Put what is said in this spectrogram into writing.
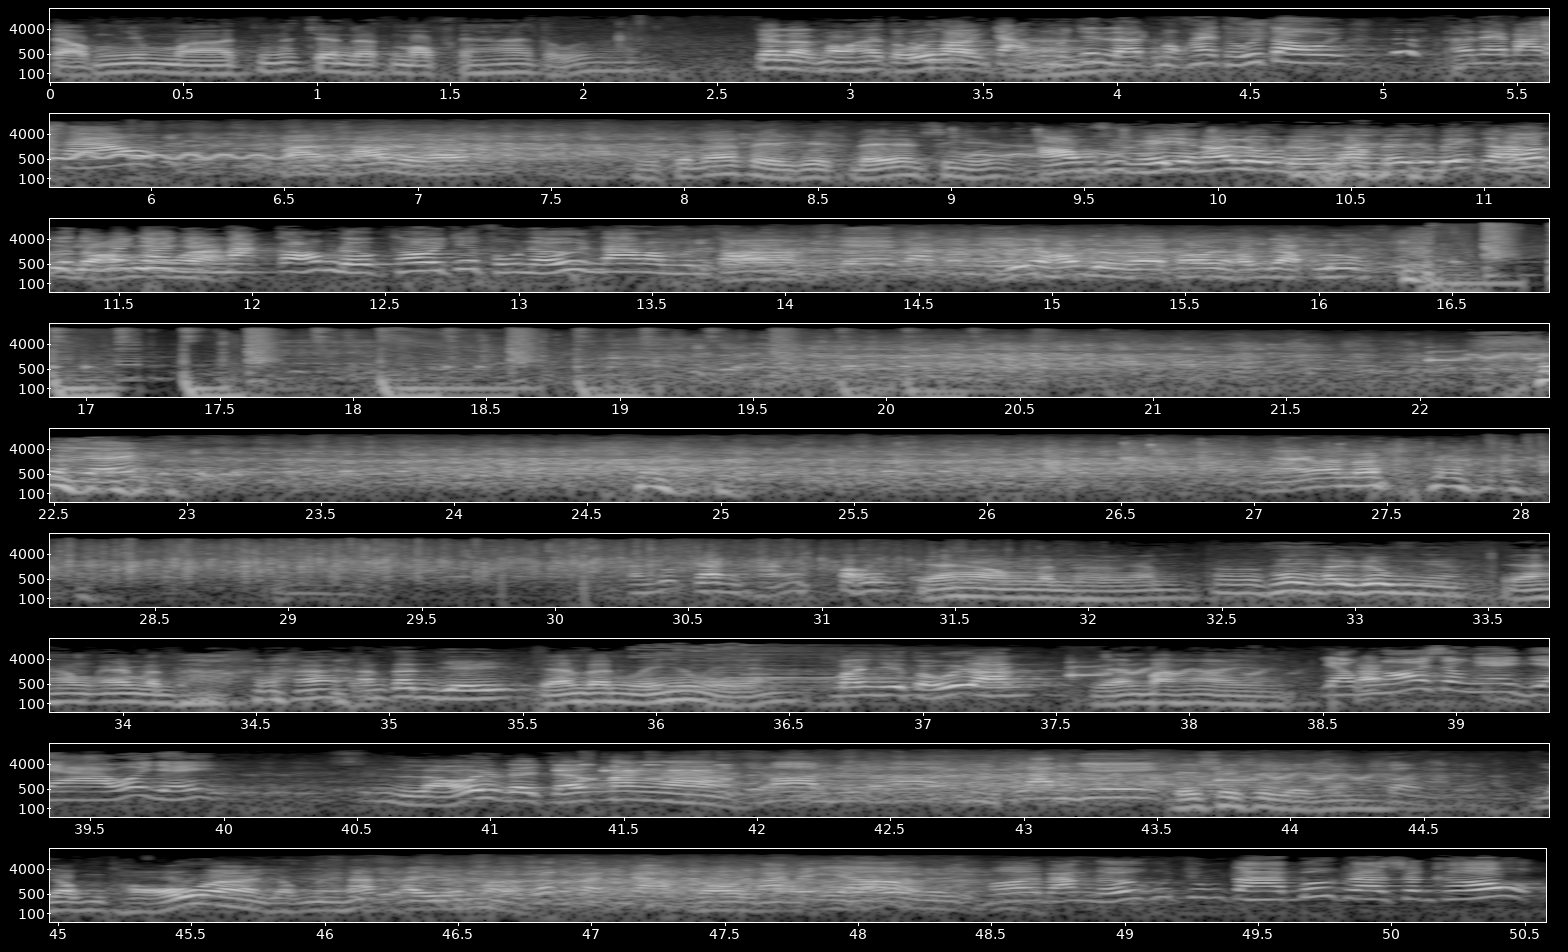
trọng nhưng mà nó trên lệch một và hai tuổi thôi. Chênh lệch một hai tuổi Không thôi. quan trọng mà chênh lệch một hai tuổi tôi. Ở đây ba sáu. Ba sáu được không? Thì cái đó thì để em suy nghĩ lại. Không suy nghĩ vậy nói luôn được. Không để tôi biết không được tôi tôi mới cho nhìn à. mặt còn không được. Thôi chứ phụ nữ người ta mà mình coi À. mình chê ta còn gì không được là thôi không gặp luôn. Gì vậy? Ngại quá anh ơi anh có căng thẳng không? Dạ không bình thường anh. Tôi thấy hơi run nha dạ không em bình thường. Hả? Anh tên gì? Dạ em tên nguyễn hiếu nghĩa. Bao nhiêu tuổi anh? Dạ em ba hai giọng nói sao nghe già quá vậy? Xin lỗi đây trẻ măng à. Bòm gì thôi làm gì? Kỹ sư xây dựng anh. Trời, dòng thổ à dòng này hát hay lắm mà rất là trầm. Rồi, và bây giờ mời bạn nữ của chúng ta bước ra sân khấu.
